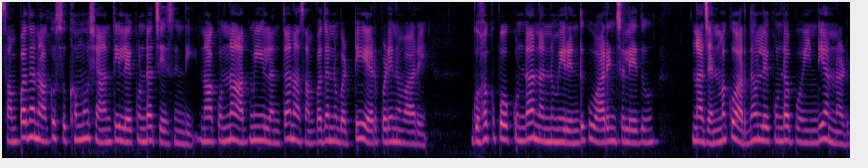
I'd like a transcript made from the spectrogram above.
సంపద నాకు సుఖము శాంతి లేకుండా చేసింది. నాకున్న ఆత్మీయులంతా నా సంపదను బట్టి ఏర్పడిన వారే. గుహకు పోకుండా నన్ను మీరెందుకు వారించలేదు? నా జన్మకు అర్థం లేకుండా పోయింది అన్నాడు.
